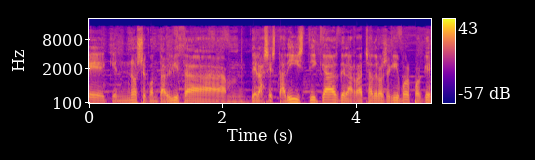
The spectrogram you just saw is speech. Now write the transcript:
que, que no se contabiliza mm, de las estadísticas, de la racha de los equipos, porque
